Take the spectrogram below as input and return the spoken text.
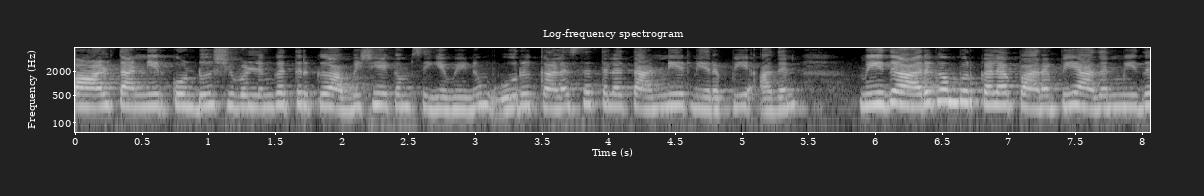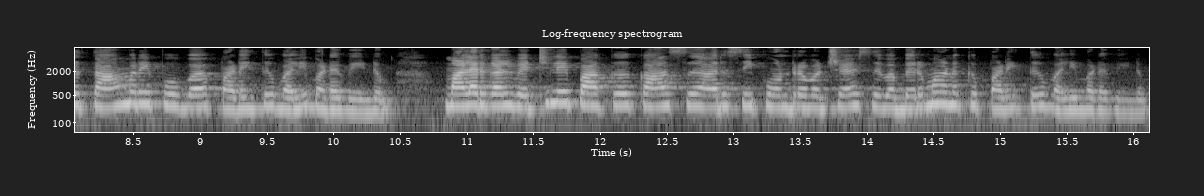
பால் தண்ணீர் கொண்டு சிவலிங்கத்திற்கு அபிஷேகம் செய்ய வேண்டும். ஒரு கலசத்தில் தண்ணீர் நிரப்பி அதன் மீது அருகம்புற்களை பரப்பி அதன் மீது தாமரை பூவை படைத்து வழிபட வேண்டும். மலர்கள் வெற்றிலைப்பாக்கு காசு அரிசி போன்றவற்றை சிவபெருமானுக்கு படைத்து வழிபட வேண்டும்.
